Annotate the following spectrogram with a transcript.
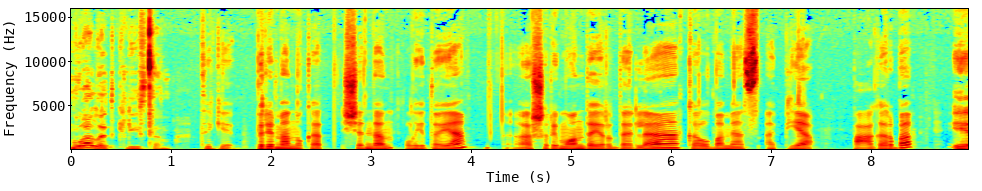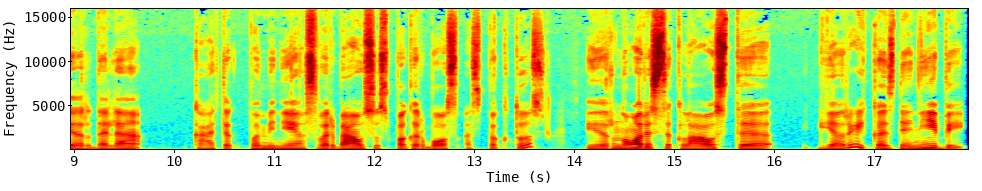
nuolat klystam. Taigi, primenu, kad šiandien laidoje aš Raimonda ir Dale kalbamės apie pagarbą ir Dale ką tik paminėjo svarbiausius pagarbos aspektus ir norisi klausti gerai kasdienybei,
